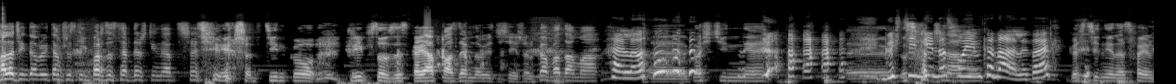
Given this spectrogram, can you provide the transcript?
Halo, dzień dobry, witam wszystkich bardzo serdecznie na trzecim już odcinku Cripsów ze Skyapa. Ze mną jest dzisiaj Żelkowa Dama, Hello! e, gościnnie. E, Gościnnie na swoim kanale, tak? Gościnnie na swoim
